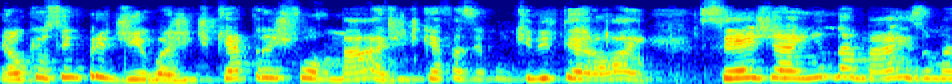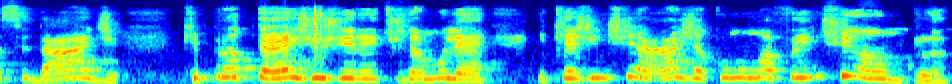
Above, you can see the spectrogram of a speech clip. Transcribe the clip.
É o que eu sempre digo: a gente quer transformar, a gente quer fazer com que Niterói seja ainda mais uma cidade que protege os direitos da mulher e que a gente haja como uma frente ampla.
